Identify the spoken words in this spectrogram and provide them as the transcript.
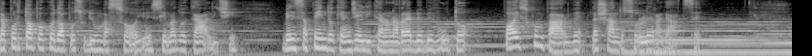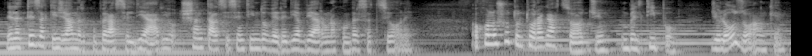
La portò poco dopo su di un vassoio insieme a due calici, ben sapendo che Angelica non avrebbe bevuto, poi scomparve lasciando solo le ragazze. Nell'attesa che Jeanne recuperasse il diario, Chantal si sentì in dovere di avviare una conversazione. Ho conosciuto il tuo ragazzo oggi, un bel tipo, geloso anche.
